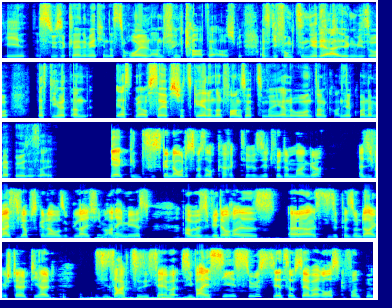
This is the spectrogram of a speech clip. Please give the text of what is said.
die, das süße kleine Mädchen, das zu heulen anfängt, Karte ausspielt. Also die funktioniert ja auch irgendwie so, dass die halt dann erstmal auf Selbstschutz geht und dann fangen sie halt zum Rennen an und dann kann ja keiner mehr böse sein. Ja, das ist genau das, was auch charakterisiert wird im Manga. Also ich weiß nicht, ob es genauso gleich im Anime ist, aber sie wird auch als, äh, als diese Person dargestellt, die halt, sie sagt zu sich selber, sie weiß, sie ist süß, sie hat es auch selber herausgefunden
